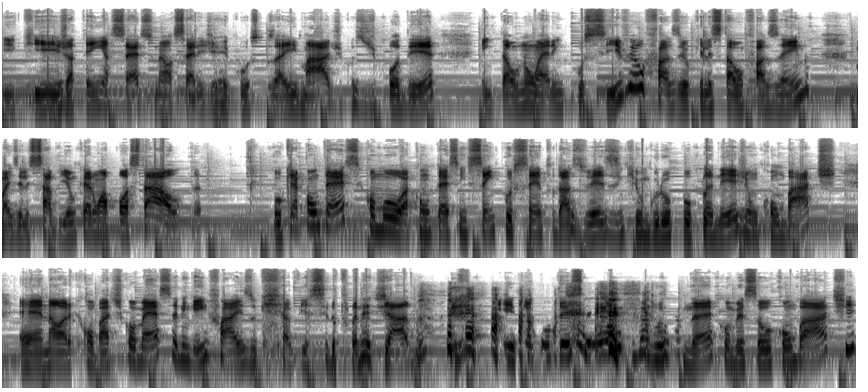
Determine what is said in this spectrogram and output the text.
e que já têm acesso né, a uma série de recursos aí mágicos de poder. Então não era impossível fazer o que eles estavam fazendo, mas eles sabiam que era uma aposta alta. O que acontece, como acontece em 100% das vezes em que um grupo planeja um combate, é, na hora que o combate começa, ninguém faz o que havia sido planejado. isso aconteceu né? Começou o combate,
